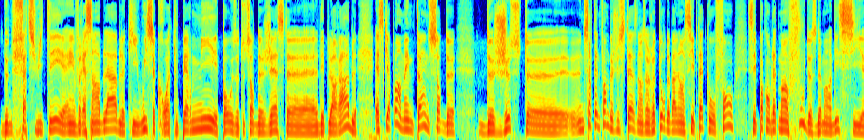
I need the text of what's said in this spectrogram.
d'une fatuité invraisemblable qui, oui, se croient tout permis et posent toutes sortes de gestes euh, déplorables. Est-ce qu'il n'y a pas en même temps une sorte de, juste, euh, une certaine forme de justesse dans un retour de balancier? Peut-être qu'au fond, c'est pas complètement fou de se demander si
